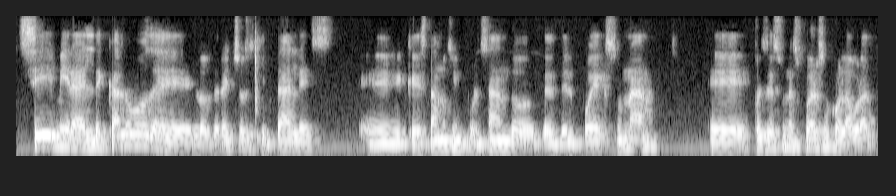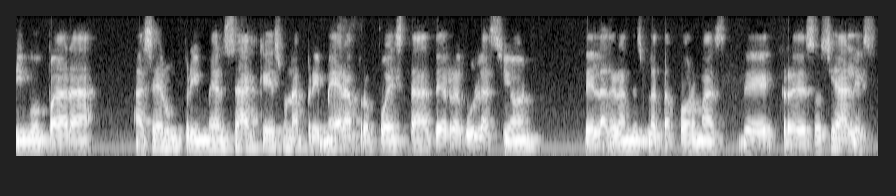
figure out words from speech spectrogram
Sí, mira, el decálogo de los derechos digitales eh, que estamos impulsando desde el PUEX UNAM, eh, pues es un esfuerzo colaborativo para hacer un primer saque, es una primera propuesta de regulación de las grandes plataformas de redes sociales.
